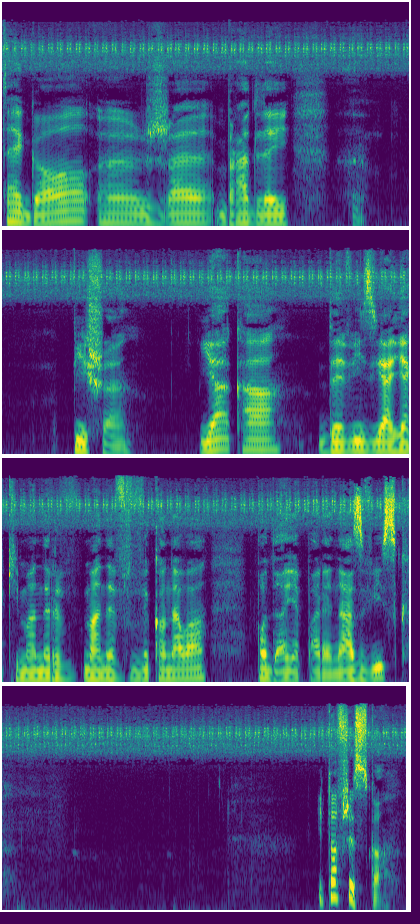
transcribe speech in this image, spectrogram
tego, e, że Bradley e, pisze, jaka dywizja, jaki manewr, manewr wykonała, podaje parę nazwisk. I to wszystko.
